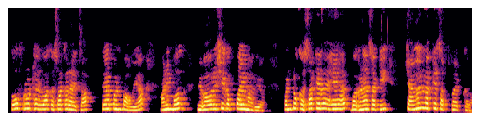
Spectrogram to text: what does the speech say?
तो फ्रूट हलवा कसा करायचा ते आपण पाहूया. आणि मग विभावरीशी गप्पाही मारूया. पण तो कसा केला हे बघण्यासाठी चॅनल नक्की सबस्क्राईब करा.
